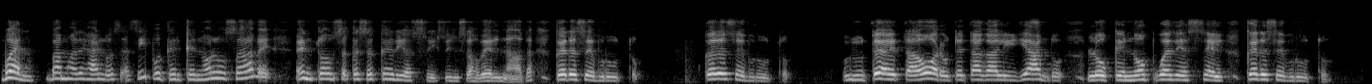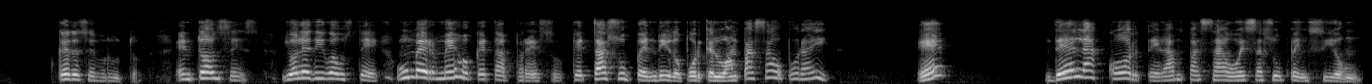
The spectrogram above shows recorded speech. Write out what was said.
Bueno, vamos a dejarlos así, porque el que no lo sabe, entonces que se quede así, sin saber nada. Quédese bruto, quédese bruto. Usted a esta hora, usted está galillando lo que no puede hacer. Quédese bruto, quédese bruto. Entonces, yo le digo a usted, un bermejo que está preso, que está suspendido, porque lo han pasado por ahí, ¿eh? De la corte le han pasado esa suspensión.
